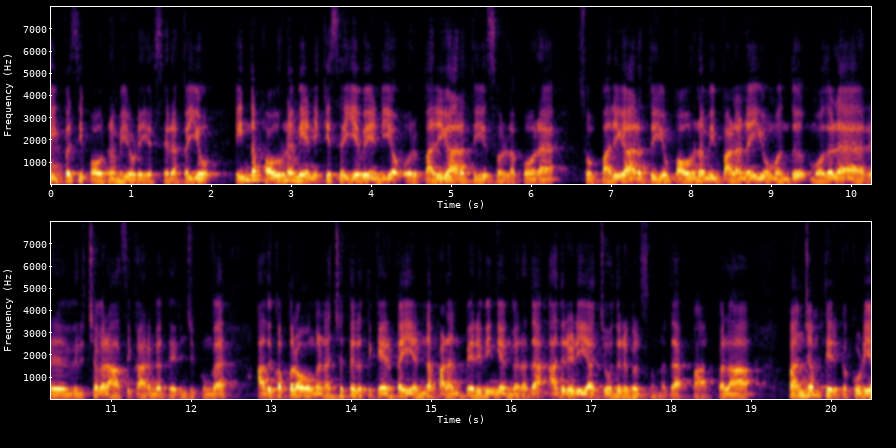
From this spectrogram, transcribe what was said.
ஐப்பசி பௌர்ணமியுடைய சிறப்பையும் இந்த பௌர்ணமி அன்னைக்கு செய்ய வேண்டிய ஒரு பரிகாரத்தையும் சொல்ல போகிறேன் ஸோ பரிகாரத்தையும் பௌர்ணமி பலனையும் வந்து முதல்ல ரி- விருச்சக ராசிக்காரங்க தெரிஞ்சுக்குங்க. அதுக்கப்புறம் உங்கள் நட்சத்திரத்துக்கு ஏற்ப என்ன பலன் பெறுவீங்கங்கிறத அதிரடியாக ஜோதிடர்கள் சொன்னதை பார்க்கலாம். பஞ்சம் தீர்க்கக்கூடிய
